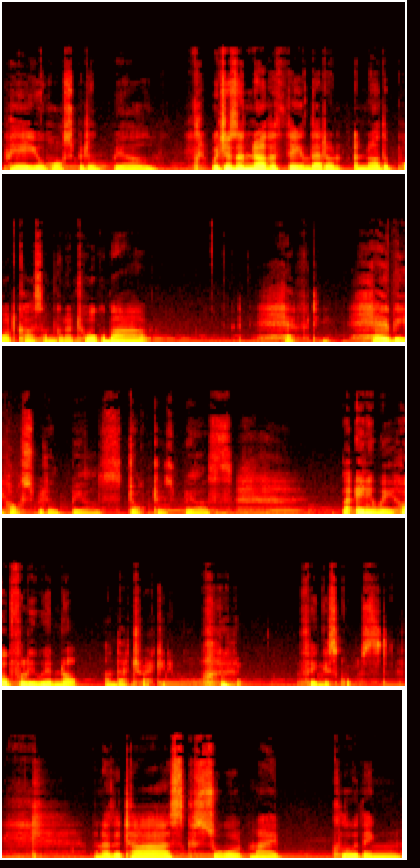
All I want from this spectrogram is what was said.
pay your hospital bill, which is another thing that on another podcast I'm going to talk about. Hefty, heavy hospital bills, doctor's bills. But anyway, hopefully, we're not on that track anymore. Fingers crossed. Another task sort my clothing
